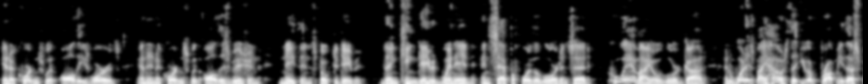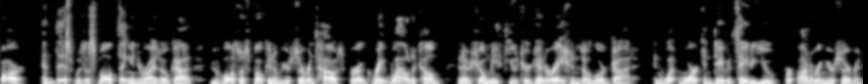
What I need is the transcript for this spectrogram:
In accordance with all these words, and in accordance with all this vision, Nathan spoke to David. Then King David went in and sat before the Lord and said, Who am I, O Lord God? And what is my house that you have brought me thus far? And this was a small thing in your eyes, O God. You have also spoken of your servant's house for a great while to come, and have shown me future generations, O Lord God. And what more can David say to you for honoring your servant?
